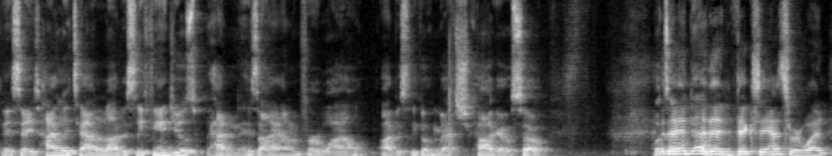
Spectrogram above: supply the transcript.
they say he's highly touted. Obviously, Fangio's had his eye on him for a while. Obviously, going back to Chicago. So, and then, and then Vic's answer when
